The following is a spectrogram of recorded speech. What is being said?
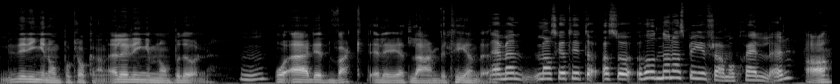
det ringer någon på klockan, eller ringer någon på dörren. Och är det ett vakt eller är det ett larmbeteende? Nej men man ska titta, alltså hundarna springer fram och skäller. Ja,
